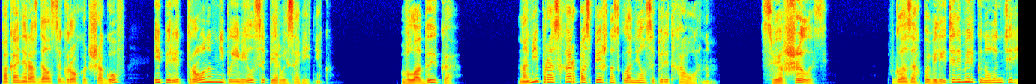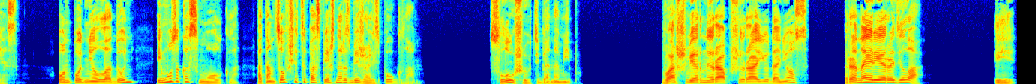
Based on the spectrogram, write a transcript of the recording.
Пока не раздался грохот шагов, и перед троном не появился первый советник. «Владыка!» Нами Прасхар поспешно склонился перед Хаорном. «Свершилось!» В глазах повелителя мелькнул интерес. Он поднял ладонь, и музыка смолкла, а танцовщицы поспешно разбежались по углам. «Слушаю тебя, Намиб. Ваш верный раб Шираю донес, Ранерия родила». «И?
